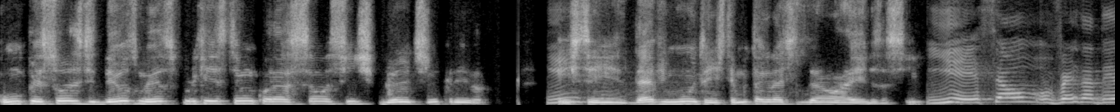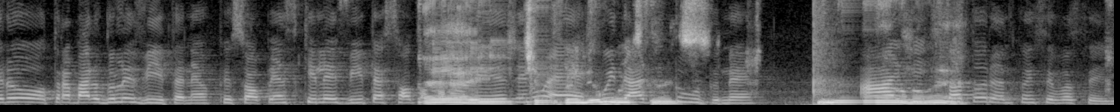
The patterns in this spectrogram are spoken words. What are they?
como pessoas de Deus mesmo, porque eles têm um coração assim gigante, incrível. E a gente tem, deve muito, a gente tem muita gratidão a eles, assim. E esse é o verdadeiro trabalho do levita, né? O pessoal pensa que levita é só tocar é, igreja e não é, cuidar de tudo, né? Não, Ai, gente, é. tô adorando conhecer vocês.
